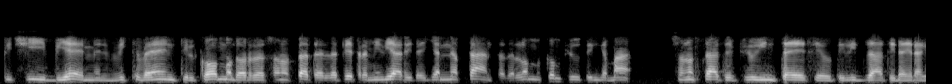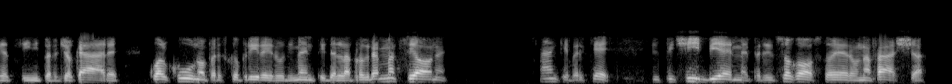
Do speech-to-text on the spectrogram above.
PC IBM, il VIC-20, il Commodore sono state le pietre miliari degli anni 80 dell'home computing, ma sono stati più intesi e utilizzati dai ragazzini per giocare, qualcuno per scoprire i rudimenti della programmazione, anche perché il PC IBM per il suo costo era una fascia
